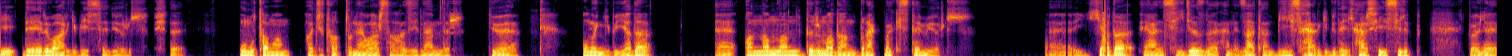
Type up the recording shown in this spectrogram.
bir değeri var gibi hissediyoruz. İşte unutamam, acı tatlı ne varsa hazinemdir diyor ya. Onun gibi ya da e, anlamlandırmadan bırakmak istemiyoruz. E, ya da yani sileceğiz de hani zaten bilgisayar gibi değil. Her şeyi silip böyle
